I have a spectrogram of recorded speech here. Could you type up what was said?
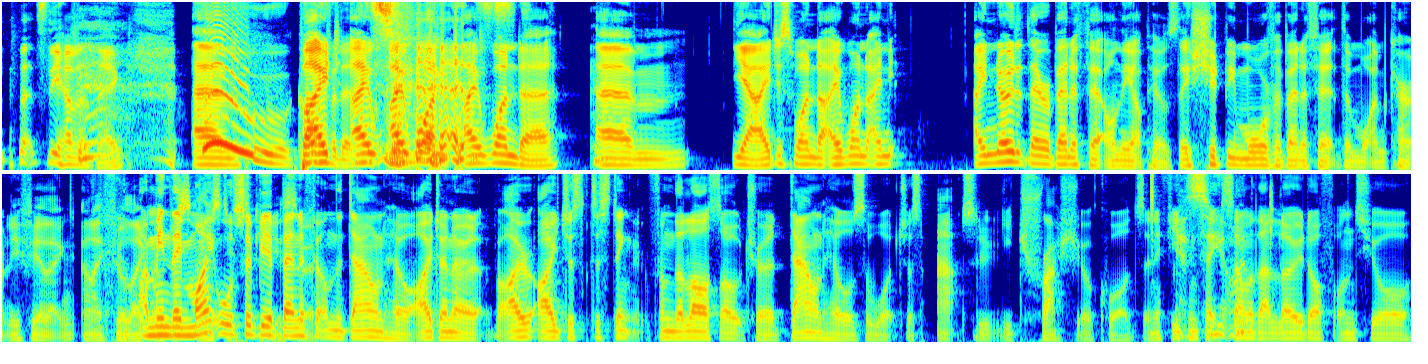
That's the other thing. Um, Woo, but I, I. I, I wonder. Um, yeah, I just wonder. I wonder. I, I know that they're a benefit on the uphills. They should be more of a benefit than what I'm currently feeling, and I feel like I mean, I'm they might also be a get used to it. benefit on the downhill. I don't know. I, I just distinct from the last ultra, downhills are what just absolutely trash your quads. And if you Yeah, can see, take some I- of that load off onto your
